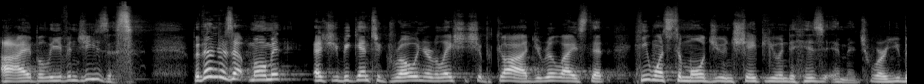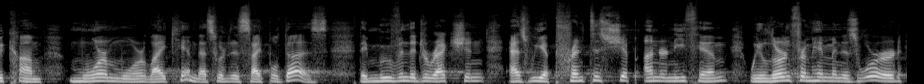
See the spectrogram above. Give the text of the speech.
I believe in Jesus. But then there's that moment as you begin to grow in your relationship with God, you realize that He wants to mold you and shape you into His image, where you become more and more like Him. That's what a disciple does. They move in the direction as we apprenticeship underneath Him. We learn from Him and His Word.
